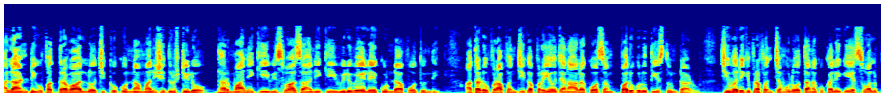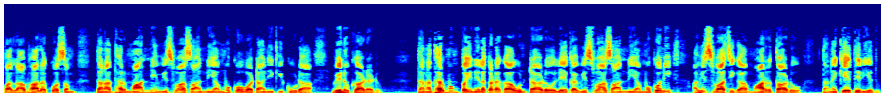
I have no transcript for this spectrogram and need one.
అలాంటి ఉపద్రవాల్లో చిక్కుకున్న మనిషి దృష్టిలో ధర్మానికి విశ్వాసానికి విలువే లేకుండా పోతుంది. అతడు ప్రాపంచిక ప్రయోజనాల కోసం పరుగులు తీస్తుంటాడు. చివరికి ప్రపంచములో తనకు కలిగే స్వల్ప లాభాల కోసం తన ధర్మాన్ని విశ్వాసాన్ని అమ్ముకోవటానికి కూడా వెనుకాడడు. తన ధర్మంపై నిలకడగా ఉంటాడో లేక విశ్వాసాన్ని అమ్ముకొని అవిశ్వాసిగా మారుతాడో తనకే తెలియదు.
